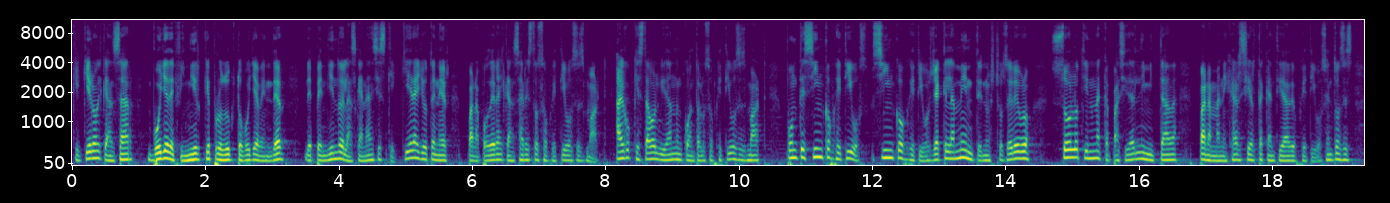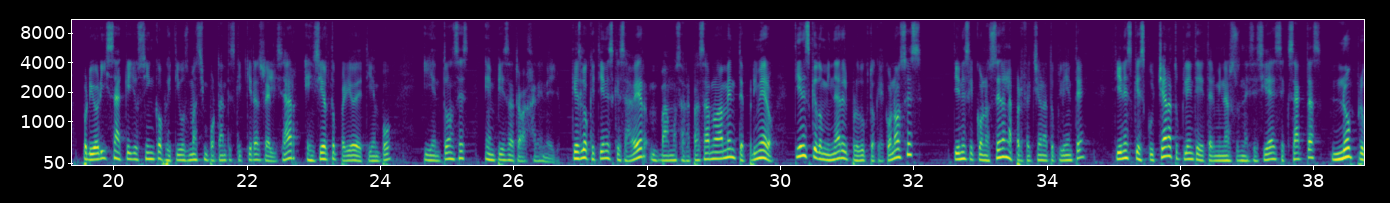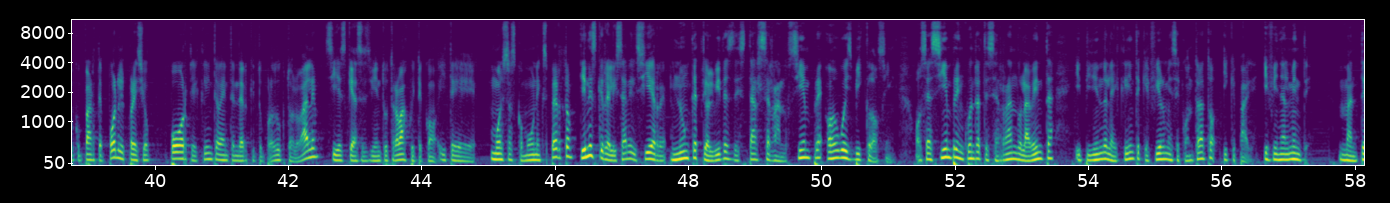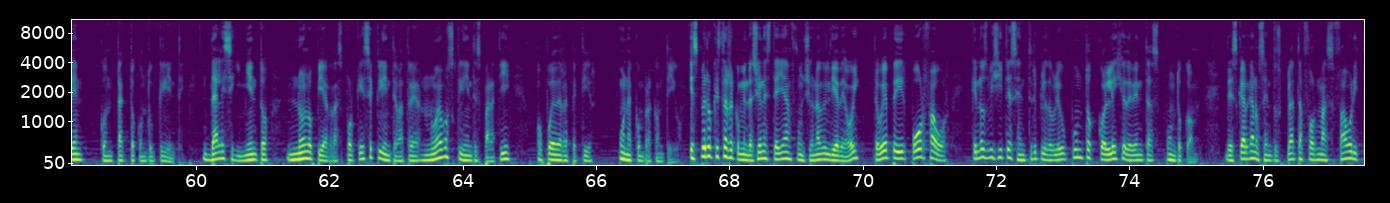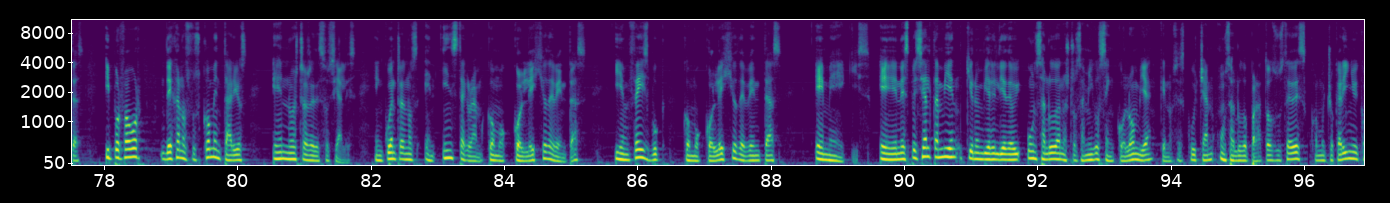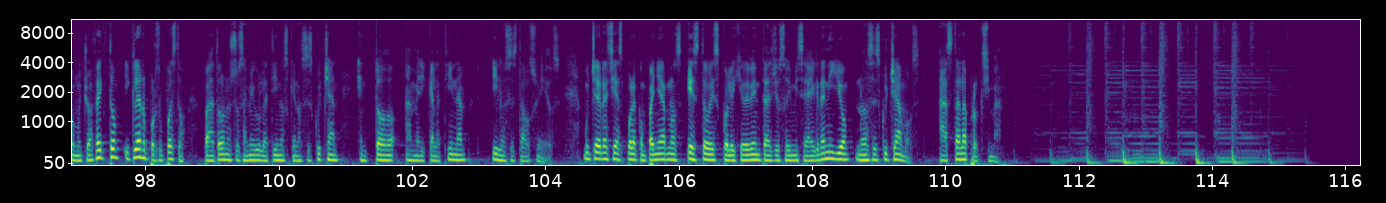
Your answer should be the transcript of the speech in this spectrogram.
que quiero alcanzar, voy a definir qué producto voy a vender dependiendo de las ganancias que quiera yo tener para poder alcanzar estos objetivos SMART. Algo que estaba olvidando en cuanto a los objetivos SMART, ponte 5 objetivos, 5 objetivos, ya que la mente, nuestro cerebro, solo tiene una capacidad limitada para manejar cierta cantidad de objetivos. Entonces, prioriza aquellos 5 objetivos más importantes que quieras realizar en cierto periodo de tiempo y entonces empieza a trabajar en ello. ¿Qué es lo que tienes que saber? Vamos a repasar nuevamente. Primero, tienes que dominar el producto que conoces, tienes que conocer a la perfección a tu cliente, tienes que escuchar a tu cliente y determinar sus necesidades exactas, no preocuparte por el precio porque el cliente va a entender que tu producto lo vale, si es que haces bien tu trabajo y te, y te muestras como un experto, tienes que realizar el cierre. Nunca te olvides de estar cerrando. Siempre, always be closing. O sea, siempre encuéntrate cerrando la venta y pidiéndole al cliente que firme ese contrato y que pague. Y finalmente, mantén contacto con tu cliente. Dale seguimiento, no lo pierdas, porque ese cliente va a traer nuevos clientes para ti o puede repetir una compra contigo. Espero que estas recomendaciones te hayan funcionado el día de hoy. Te voy a pedir por favor que nos visites en www.colegiodeventas.com. Descárganos en tus plataformas favoritas y por favor déjanos tus comentarios en nuestras redes sociales. Encuéntranos en Instagram como Colegio de Ventas y en Facebook como Colegio de Ventas MX. En especial también quiero enviar el día de hoy un saludo a nuestros amigos en Colombia que nos escuchan. Un saludo para todos ustedes con mucho cariño y con mucho afecto. Y claro, por supuesto, para todos nuestros amigos latinos que nos escuchan en toda América Latina y los Estados Unidos. Muchas gracias por acompañarnos. Esto es Colegio de Ventas. Yo soy Misael Granillo. Nos escuchamos. Hasta la próxima.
